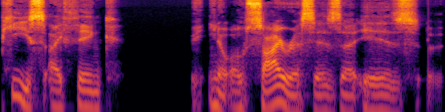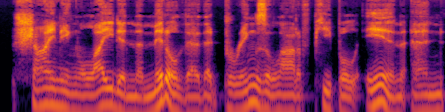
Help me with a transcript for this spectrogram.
piece, I think, you know osiris is uh, is shining light in the middle there that brings a lot of people in and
